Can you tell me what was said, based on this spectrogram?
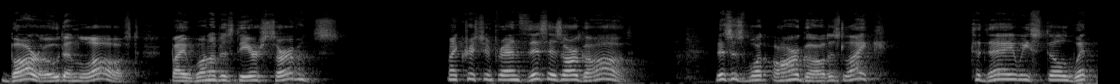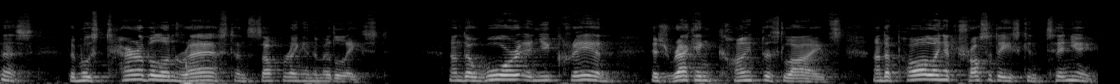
borrowed and lost by one of his dear servants. My Christian friends, this is our God. This is what our God is like. Today we still witness the most terrible unrest and suffering in the Middle East. And the war in Ukraine is wrecking countless lives, and appalling atrocities continue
